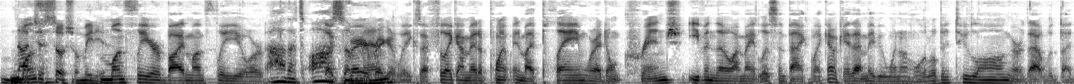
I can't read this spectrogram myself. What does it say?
Not just social media. monthly or bi-monthly or Oh, that's awesome, like very man. regularly because I feel like I'm at a point in my playing where I don't cringe, even though I might listen back like, okay, that maybe went on a little bit too long, or that would I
